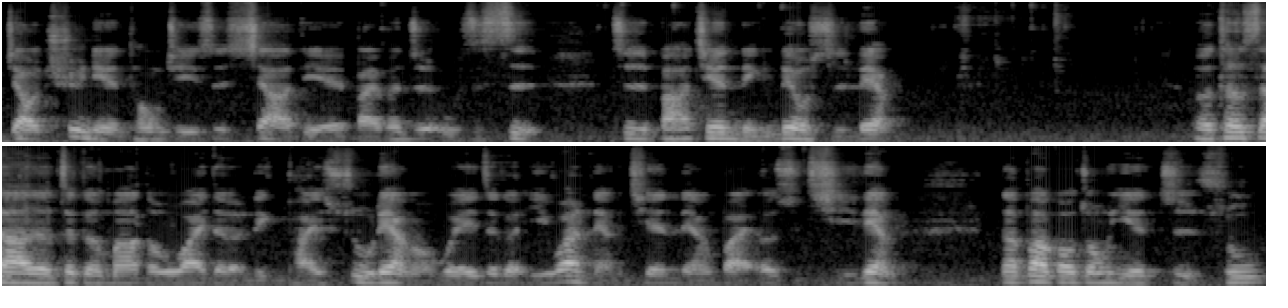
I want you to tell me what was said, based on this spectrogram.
较去年同期是下跌百分之五十四，至八千零六十辆。而特斯拉的这个 Model Y 的领牌数量哦为这个一万两千两百二十七辆。那报告中也指出，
